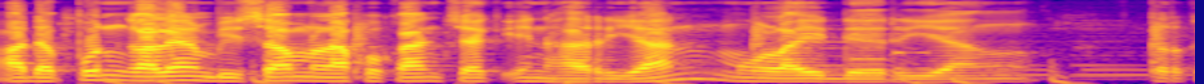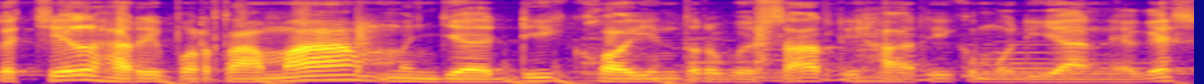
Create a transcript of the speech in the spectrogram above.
Adapun kalian bisa melakukan check-in harian mulai dari yang terkecil hari pertama menjadi koin terbesar di hari kemudian ya guys.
